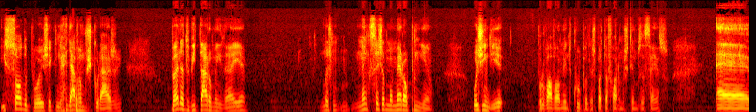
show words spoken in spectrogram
E só depois é que ganhávamos coragem para debitar uma ideia, mas nem que seja uma mera opinião. Hoje em dia, provavelmente culpa das plataformas que temos acesso, é,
